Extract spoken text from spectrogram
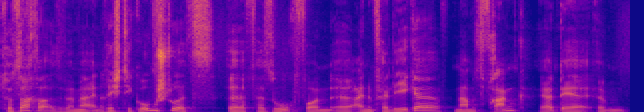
zur Sache. Also haben ja einen richtigen Umsturzversuch äh, von äh, einem Verleger namens Frank, ja, der ähm,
